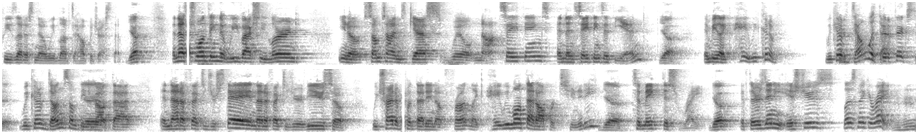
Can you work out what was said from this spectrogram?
please let us know. We'd love to help address them. Yep. And that's one thing that we've actually learned. You know, sometimes guests will not say things and then say things at the end Yeah. and be like, "Hey, we could have, we could have dealt with that. We could have fixed it. We could have done something Yeah, about yeah. that, and that affected your stay and that affected your review." So we try to put that in up front, like, "Hey, we want that opportunity Yeah. to make this right. Yep. If there's any issues, let's make it right." Mm-hmm.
